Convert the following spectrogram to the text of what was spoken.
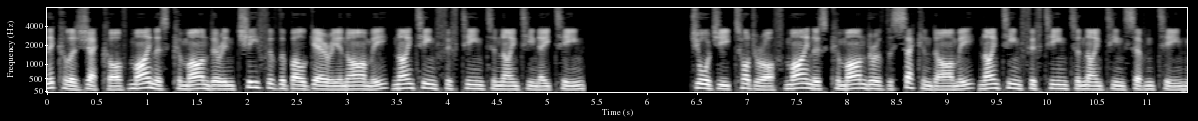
Nikola Zhekov minus Commander-in-Chief of the Bulgarian Army 1915 to 1918 Georgy Todorov minus Commander of the Second Army 1915 to 1917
